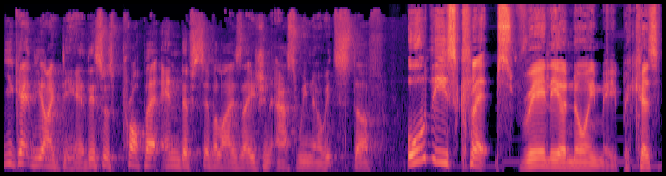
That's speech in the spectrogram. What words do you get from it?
you get the idea. This was proper end of civilization as we know it stuff. All these clips really annoy me because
